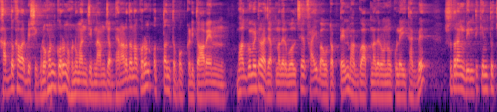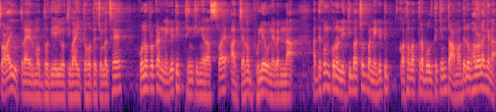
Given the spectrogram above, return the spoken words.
খাদ্য খাবার বেশি গ্রহণ করুন, হনুমানজির নাম জপ ধ্যানারাধনা করুন, অত্যন্ত উপকৃত হবেন। ভাগ্য মিটার আজ আপনাদের বলছে ফাইভ আউট অফ টেন ভাগ্য আপনাদের অনুকূলেই থাকবে। সুতরাং দিনটি কিন্তু চড়াই উত্তরায়ের মধ্য দিয়েই অতিবাহিত হতে চলেছে। কোনো প্রকার নেগেটিভ থিঙ্কিংয়ের আশ্রয় আজ যেন ভুলেও নেবেন না। আর দেখুন, কোনো নেতিবাচক বা নেগেটিভ কথাবার্তা বলতে কিন্তু আমাদেরও ভালো লাগে না।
